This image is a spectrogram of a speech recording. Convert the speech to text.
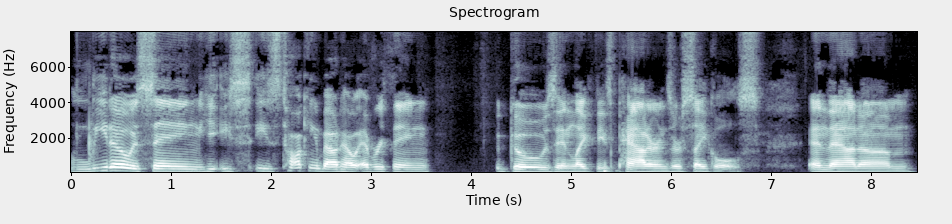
Leto is saying he, he's he's talking about how everything goes in like these patterns or cycles, and that um,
